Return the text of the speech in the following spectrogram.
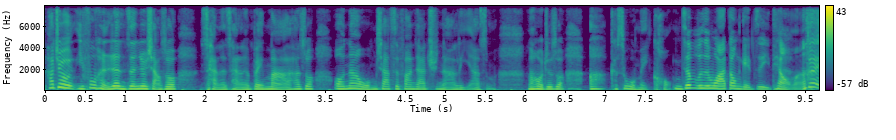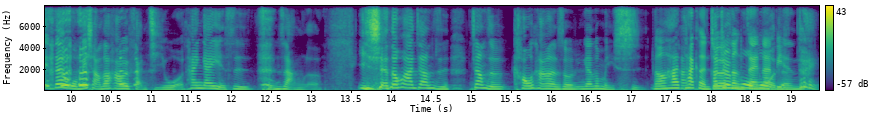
他就一副很认真，就想说惨了惨了被骂了。他说哦，那我们下次放假去哪里啊什么？然后我就说啊，可是我没空。你这不是挖洞给自己跳吗？对，但是我没想到他会反击我，他应该也是成长了。以前的话这样子这样子敲他的时候应该都没事，然后他他，他可能就会愣在那边对。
